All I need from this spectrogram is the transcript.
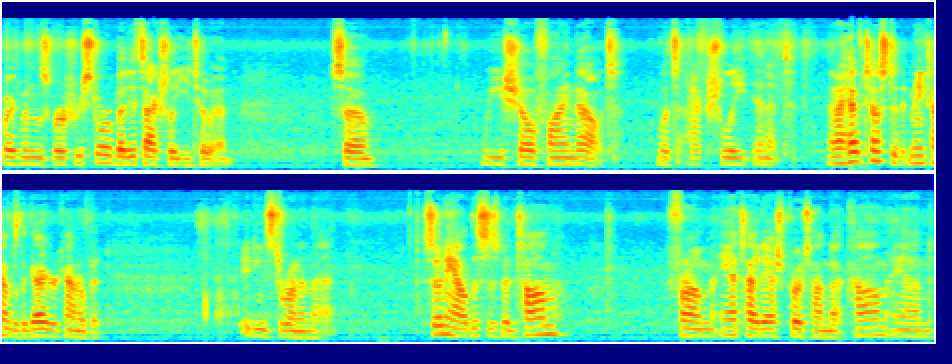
Wegmans grocery store, but it's actually Ito-En. So, we shall find out what's actually in it. And I have tested it many times with the Geiger counter, but it needs to run in that. So anyhow, this has been Tom from anti-proton.com, and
